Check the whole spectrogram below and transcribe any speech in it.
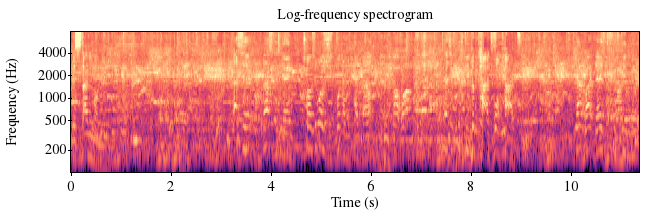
it's standing on you. That's it. That's the game. Charles, you want to just put on the pad now. That's a 15 The pad, what pad? That right there is a 15 minute.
